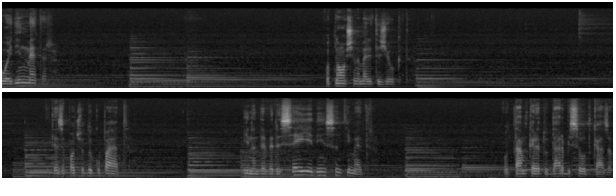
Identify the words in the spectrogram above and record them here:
около един метър отново ще намерите жилката. И те започват да копаят. И на 91 сантиметра от там, където Дарби се е отказал.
